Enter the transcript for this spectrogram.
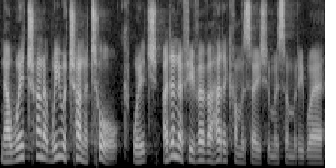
Now we're trying to, we were trying to talk, which I don't know if you've ever had a conversation with somebody where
